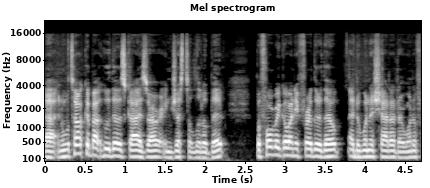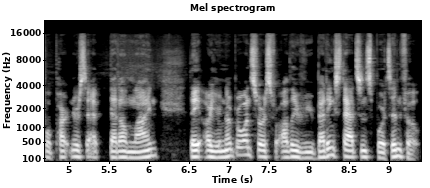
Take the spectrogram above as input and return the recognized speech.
Uh, and we'll talk about who those guys are in just a little bit. Before we go any further, though, I do want to shout out our wonderful partners at Bet Online. They are your number one source for all of your betting stats and sports info.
